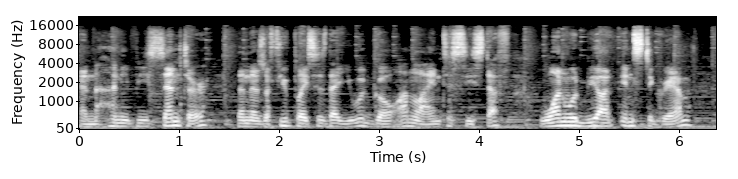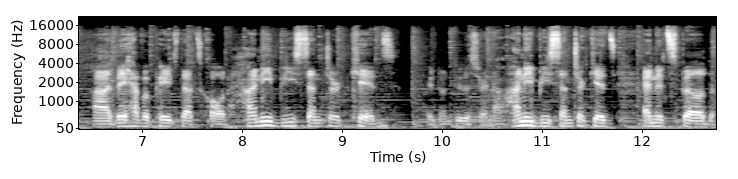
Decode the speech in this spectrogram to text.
and the Honeybee Centre, then there's a few places that you would go online to see stuff. One would be on Instagram. Uh, they have a page that's called Honeybee Centre Kids. Wait, don't do this right now. Honeybee Centre Kids, and it's spelled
